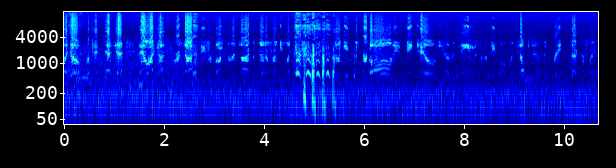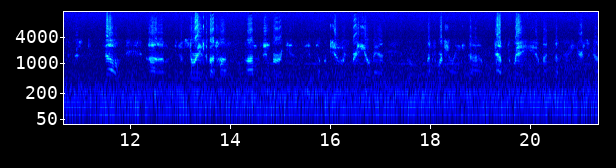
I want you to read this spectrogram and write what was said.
like, oh, okay, yeah, now I got it. You were a Nazi for most of the time, but then a French electrician. so he remembered all these details, you know, the names of the people who had helped him, the great sacrifice and risk to himself. Um, you know, stories about Hans, Hans Zinberg, his, his number two, his radio man, who unfortunately uh, passed away about seven or eight years ago.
